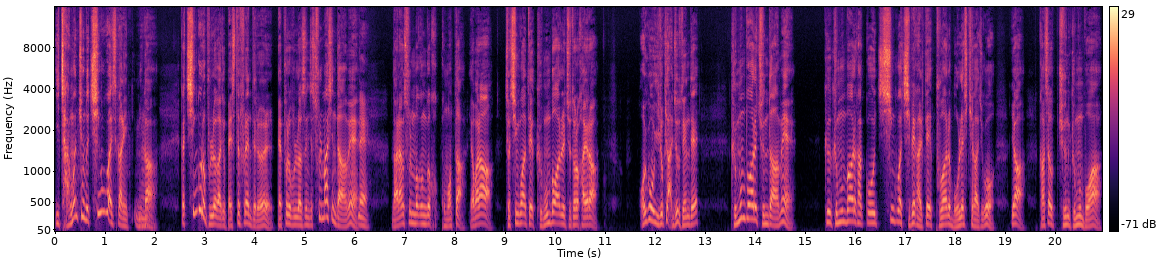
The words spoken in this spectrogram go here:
이 장헌충도 친구가 있을 거 아닙니까? 음. 그러니까 친구로 불러가지고 best friend를 베프로 불러서 이제 술 마신 다음에 네. 나랑 술 먹은 거 고맙다. 여봐라, 저 친구한테 금은보화를 주도록 하여라. 어이구 이렇게 안 줘도 되는데 금은보화를 준 다음에 그 금은보화를 갖고 친구가 집에 갈 때 부화를 몰래 시켜가지고 야 가서 준 금은보화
